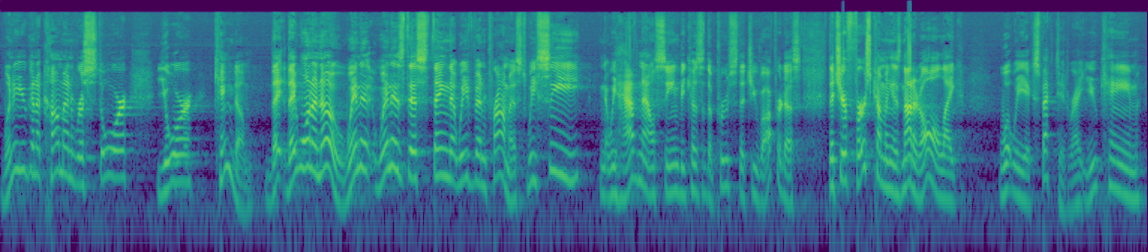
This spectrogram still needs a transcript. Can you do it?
When are you going to come and restore your kingdom? They, they want to know when, when is this thing that we've been promised? We see, we have now seen because of the proofs that you've offered us, that your first coming is not at all like what we expected, right? You came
